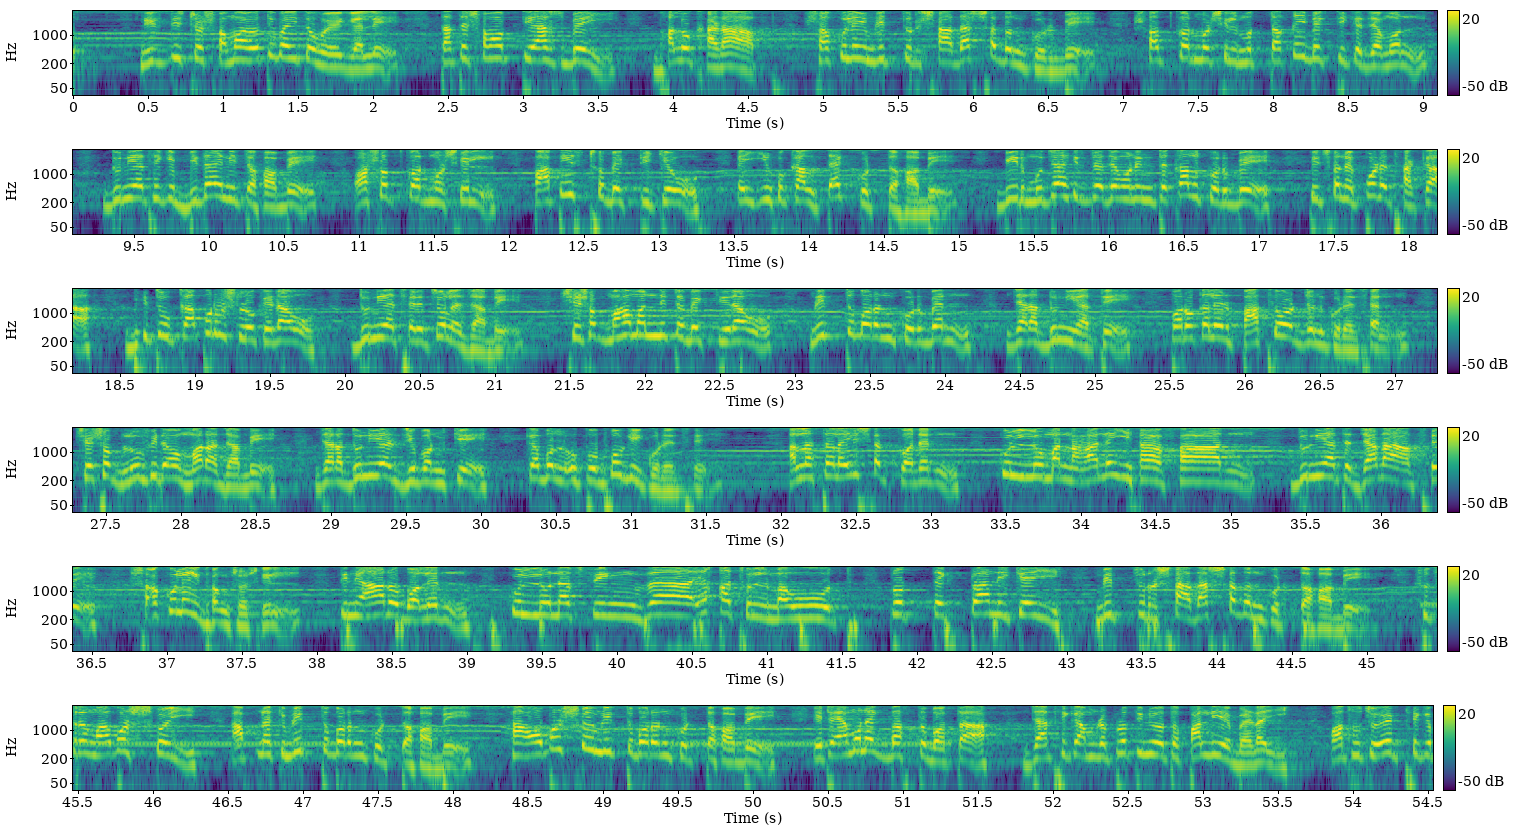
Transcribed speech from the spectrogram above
নির্দিষ্ট সময় অতিবাহিত হয়ে গেলে তাতে সমাপ্তি আসবেই, ভালো খারাপ সকলেই মৃত্যুর স্বাদ আস্বাদন করবে। সৎকর্মশীল মোত্তাকি ব্যক্তিকে যেমন দুনিয়া থেকে বিদায় নিতে হবে, অসৎকর্মশীল পাপিষ্ঠ ব্যক্তিকেও এই ইহকাল ত্যাগ করতে হবে। বীর মুজাহিদরা যেমন ইন্তেকাল করবে, পিছনে পড়ে থাকা ভীতু কাপুরুষ লোকেরাও দুনিয়া ছেড়ে চলে যাবে। সেসব মহামান্বিত ব্যক্তিরাও মৃত্যুবরণ করবেন যারা দুনিয়াতে পরকালের পাথে অর্জন করেছেন। সেসব লুভিরাও মারা যাবে যারা দুনিয়ার জীবনকে কেবল উপভোগী করেছে। আল্লাহ তালা ইরশাদ করেন কুল্লুমান আলাইহা ফান। দুনিয়াতে যারা আছে, সকলেই ধ্বংসশীল। তিনি আরও বলেন, কুল্লু নাফসিং মাউত। প্রত্যেক প্রাণীকেই মৃত্যুর স্বাদ আস্বাদন করতে হবে। সুতরাং অবশ্যই আপনাকে মৃত্যুবরণ করতে হবে। হ্যাঁ অবশ্যই মৃত্যুবরণ করতে হবে। এটা এমন এক বাস্তবতা যা থেকে আমরা প্রতিনিয়ত পালিয়ে বেড়াই। অথচ এর থেকে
